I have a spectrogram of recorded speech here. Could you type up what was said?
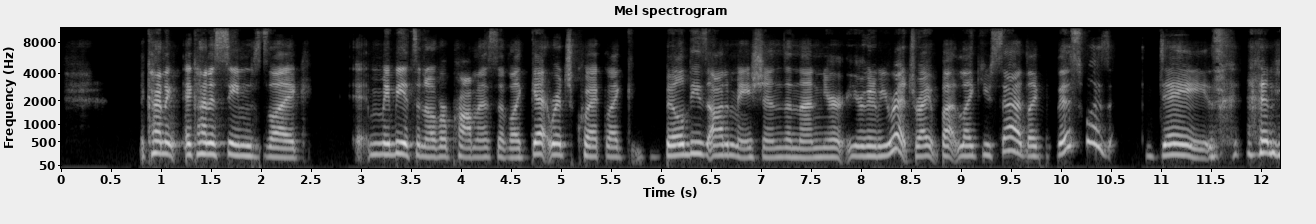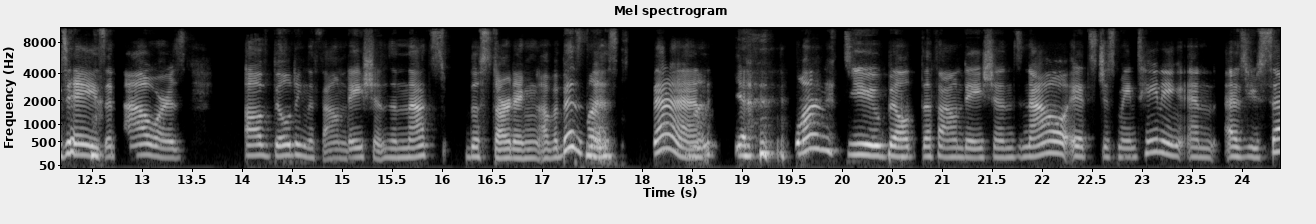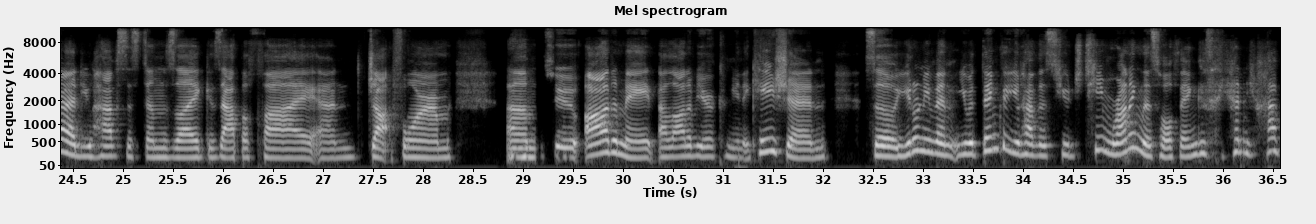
it kind of it kind of seems like eh, maybe it's an overpromise of like get rich quick like build these automations and then you're you're going to be rich right but like you said like this was days and days and hours of building the foundations and that's the starting of a business then yeah once you build the foundations now it's just maintaining and as you said you have systems like zappify and jotform um, mm-hmm. to automate a lot of your communication so you don't even you would think that you'd have this huge team running this whole thing because again you have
